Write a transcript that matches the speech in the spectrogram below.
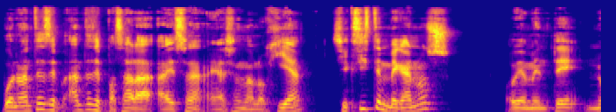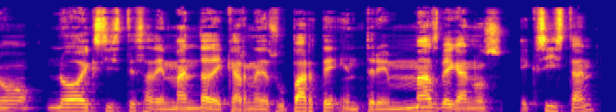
Bueno, antes de, antes de pasar a, esa, a esa analogía, si existen veganos, obviamente no, no existe esa demanda de carne de su parte, entre más veganos existan,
